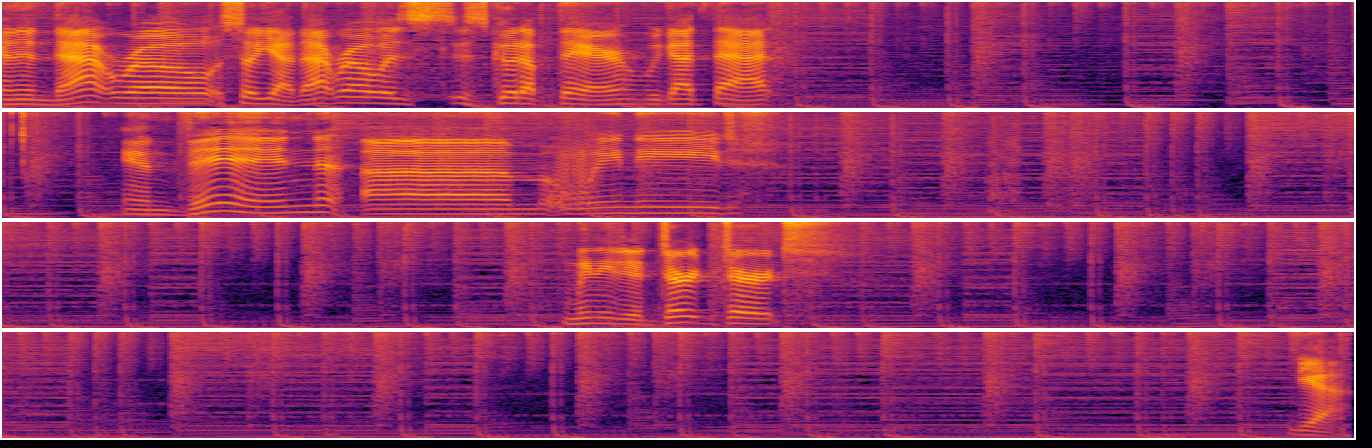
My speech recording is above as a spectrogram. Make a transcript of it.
And then that row, so yeah, that row is, is good up there. We got that. And then um, we need... We need a dirt dirt. Yeah.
